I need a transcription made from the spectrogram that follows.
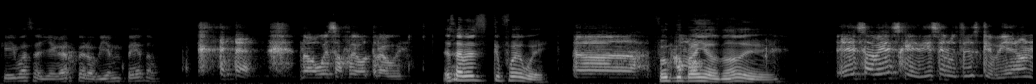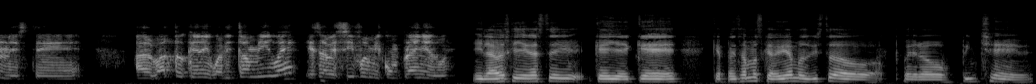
que ibas a llegar, pero bien pedo. No, güey, esa fue otra, güey. Esa vez, ¿qué fue, güey? Ah, Fue un ¿cómo? cumpleaños, ¿no? De... Esa vez que dicen ustedes que vieron este al vato que era igualito a mí, güey, esa vez sí fue mi cumpleaños, güey. Y la vez que llegaste, que, que, que pensamos que habíamos visto, pero pinche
